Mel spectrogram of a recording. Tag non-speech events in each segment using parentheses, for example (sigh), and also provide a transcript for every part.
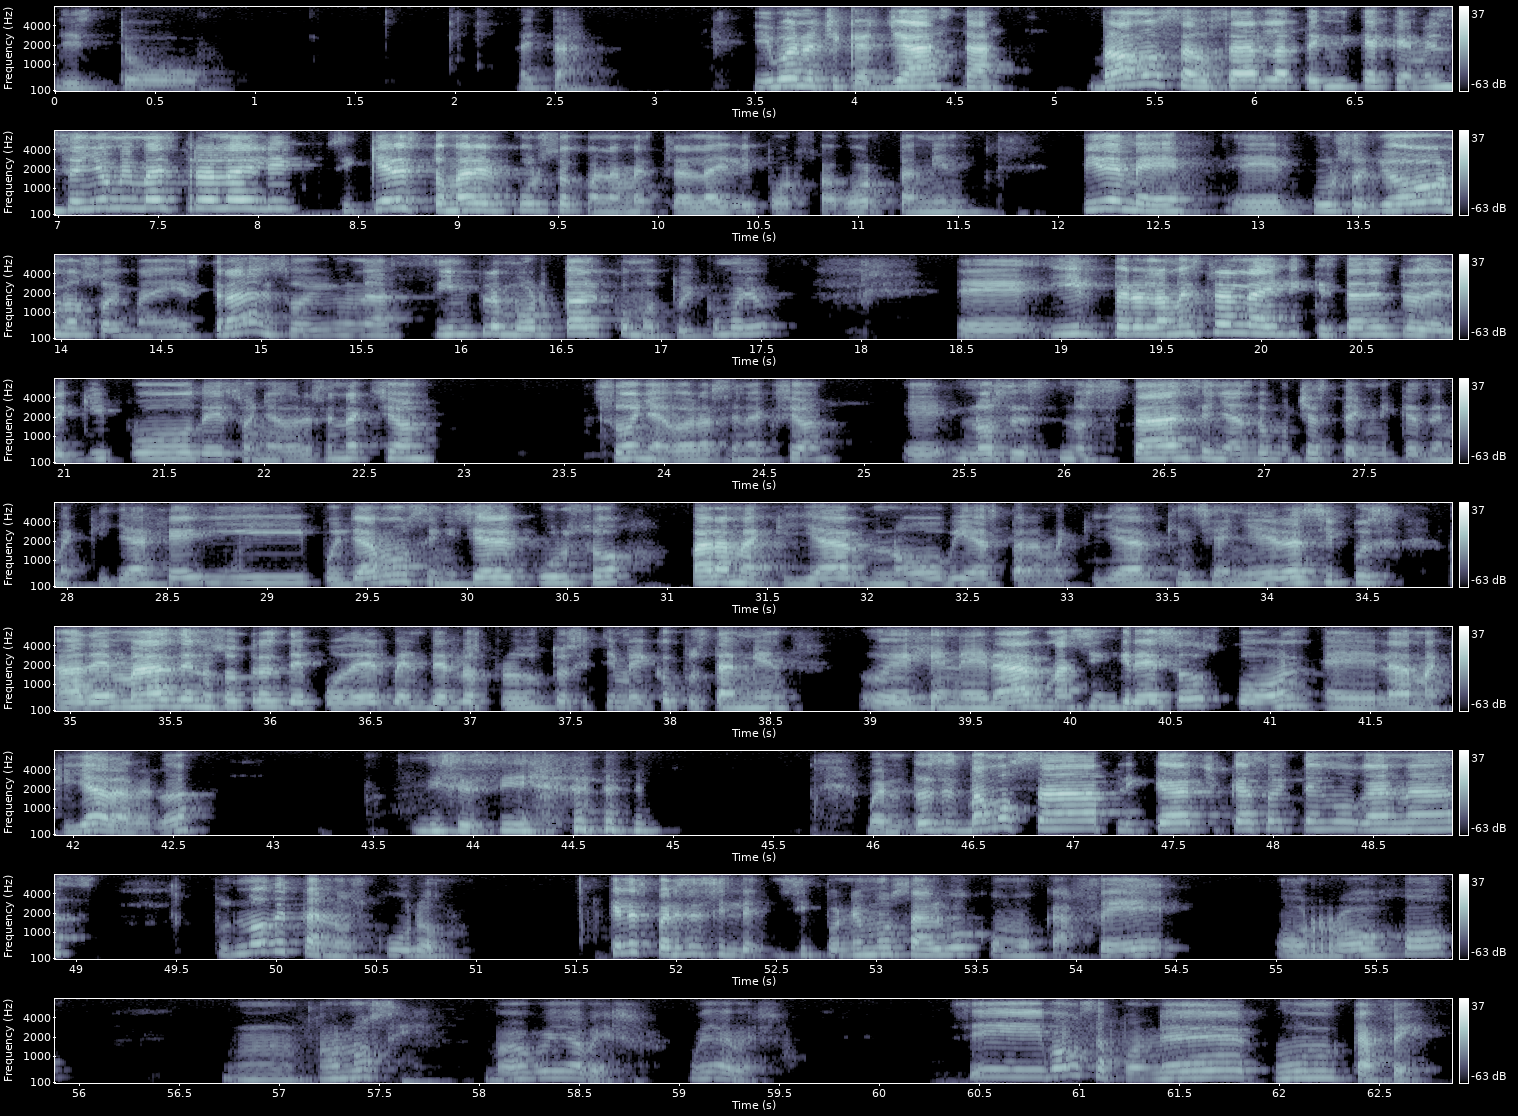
Listo. Ahí está. Y bueno, chicas, ya está. Vamos a usar la técnica que me enseñó mi maestra Laili. Si quieres tomar el curso con la maestra Laili, por favor, también pídeme el curso. Yo no soy maestra, soy una simple mortal como tú y como yo. Eh, y, pero la maestra Laili, que está dentro del equipo de Soñadores en Acción, Soñadoras en Acción, eh, nos, está enseñando muchas técnicas de maquillaje y pues ya vamos a iniciar el curso para maquillar novias, para maquillar quinceañeras y pues además de nosotras de poder vender los productos City Makeup, pues también eh, generar más ingresos con eh, la maquillada, ¿verdad? Dice sí. (laughs) bueno, entonces vamos a aplicar, chicas, hoy tengo ganas, pues no de tan oscuro. ¿Qué les parece si, si ponemos algo como café o rojo? Mm, o no sé, voy a ver, voy a ver. Sí, vamos a poner un café,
